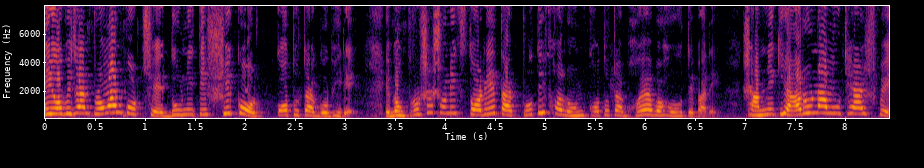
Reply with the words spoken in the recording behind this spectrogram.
এই অভিযান প্রমাণ করছে দুর্নীতির শিকড় কতটা গভীরে এবং প্রশাসনিক স্তরে তার প্রতিফলন কতটা ভয়াবহ হতে পারে। সামনে কি আরও নাম উঠে আসবে?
